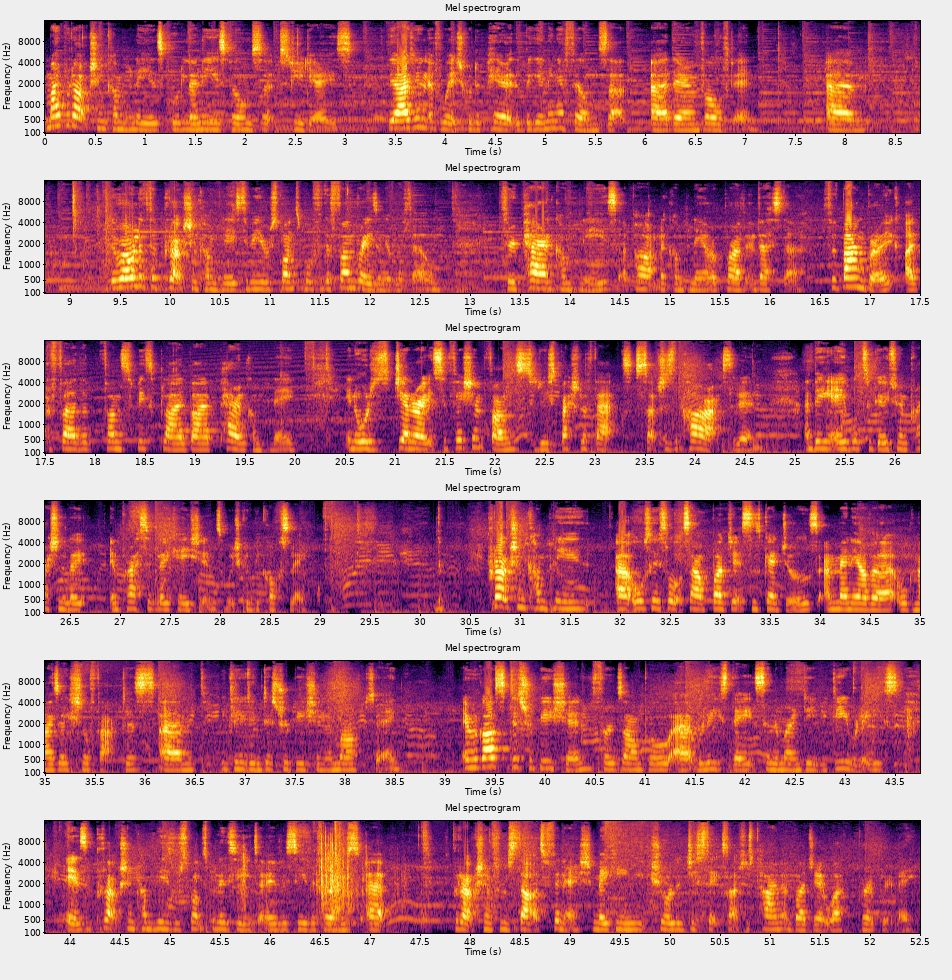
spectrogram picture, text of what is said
My production company is called Lenise Film Studios, the ident of which would appear at the beginning of films that uh, they're involved in. Um, the role of the production company is to be responsible for the fundraising of the film through parent companies, a partner company, or a private investor. For Bang Broke, I'd prefer the funds to be supplied by a parent company in order to generate sufficient funds to do special effects, such as the car accident, and being able to go to lo impressive locations, which could be costly. The production company uh, also sorts out budgets and schedules and many other organisational factors, um, including distribution and marketing. In regards to distribution, for example, uh, release date, cinema and DVD release, it is the production company's responsibility to oversee the film's uh, production from start to finish, making sure logistics such as time and budget work appropriately.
